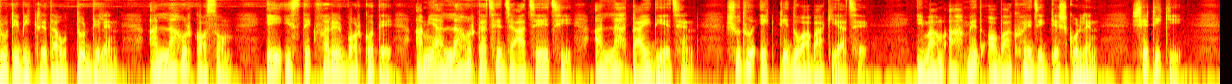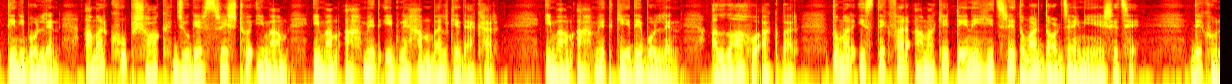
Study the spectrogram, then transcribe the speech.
রুটি বিক্রেতা উত্তর দিলেন, আল্লাহর কসম, এই ইস্তেকফারের বরকতে আমি আল্লাহর কাছে যা চেয়েছি, আল্লাহ তাই দিয়েছেন। শুধু একটি দোয়া বাকি আছে। ইমাম আহমেদ অবাক হয়ে জিজ্ঞেস করলেন, সেটি কি? তিনি বললেন, আমার খুব শখ যুগের শ্রেষ্ঠ ইমাম ইমাম আহমেদ ইবনে হাম্বালকে দেখার। ইমাম আহমেদ কেঁদে বললেন, আল্লাহ আকবার, তোমার ইস্তেকফার আমাকে টেনে হিচড়ে তোমার দরজায় নিয়ে এসেছে। দেখুন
